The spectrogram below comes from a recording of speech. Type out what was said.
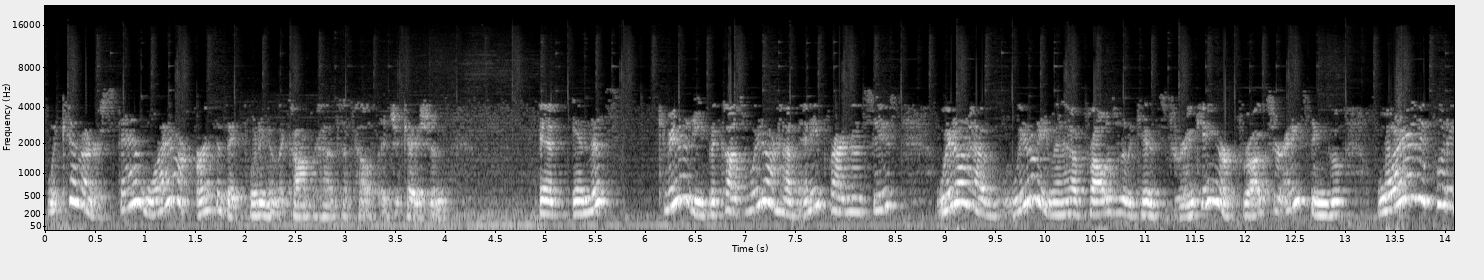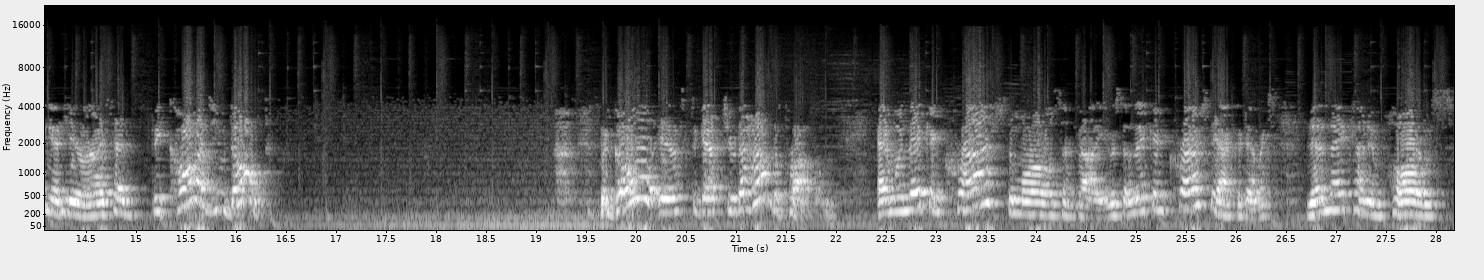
we can't understand why on earth are they putting in the comprehensive health education in, in this community because we don't have any pregnancies. We don't have, we don't even have problems with the kids drinking or drugs or anything. Why are they putting it here? And I said, because you don't. The goal is to get you to have the problem. And when they can crash the morals and values and they can crash the academics, then they can impose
